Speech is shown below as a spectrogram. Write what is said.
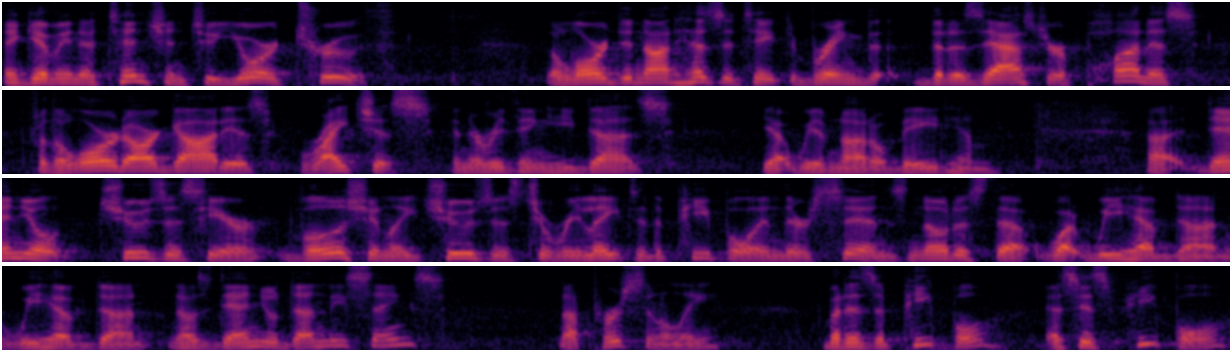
and giving attention to your truth. The Lord did not hesitate to bring the, disaster upon us, for the Lord our God is righteous in everything he does, yet we have not obeyed him. Uh, Daniel chooses here, volitionally chooses to relate to the people in their sins. Notice that what we have done, we have done. Now, has Daniel done these things? Not personally, but as a people, as his people,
